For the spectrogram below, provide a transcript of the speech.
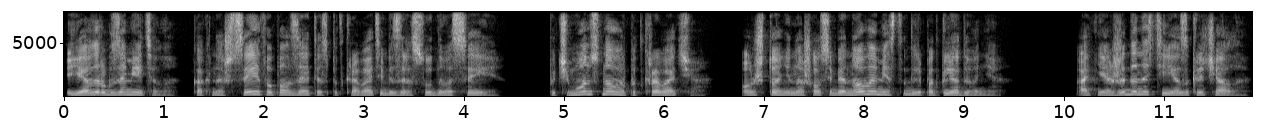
И я вдруг заметила, как наш Сей выползает из-под кровати безрассудного Сеи. Почему он снова под кроватью? Он что, не нашел себе новое место для подглядывания? От неожиданности я закричала,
